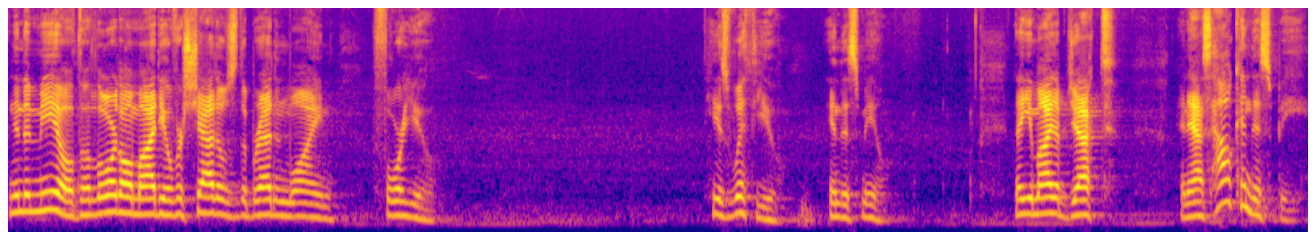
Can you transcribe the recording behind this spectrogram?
And in the meal, the Lord Almighty overshadows the bread and wine for you. He is with you in this meal. Now, you might object and ask, How can this be?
